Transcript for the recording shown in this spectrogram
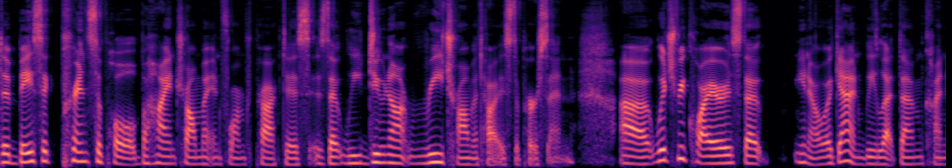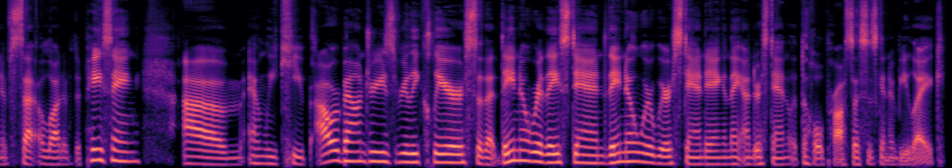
The basic principle behind trauma informed practice is that we do not re traumatize the person, uh, which requires that you know, again, we let them kind of set a lot of the pacing um, and we keep our boundaries really clear so that they know where they stand, they know where we're standing, and they understand what the whole process is going to be like.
